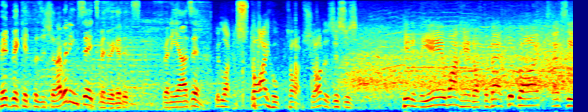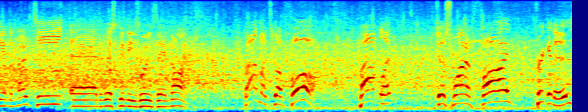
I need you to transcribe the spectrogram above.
mid-wicket position. I wouldn't even say it's mid-wicket; it's 20 yards in. bit like a sky hook type shot as this is hit in the air. One hand off the bat. Goodbye. That's the end of Motie. And the West Indies lose their ninth. Bartlett's got four. Bartlett, just one of five cricketers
